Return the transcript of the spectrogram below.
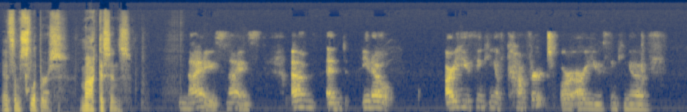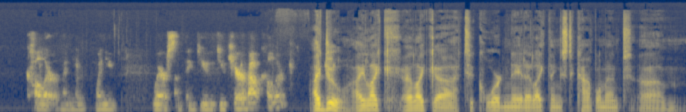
And some slippers, moccasins. Nice, nice. Um, and you know, are you thinking of comfort or are you thinking of color when you when you wear something? Do you do you care about color? I do. I like I like uh, to coordinate. I like things to complement. Um,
